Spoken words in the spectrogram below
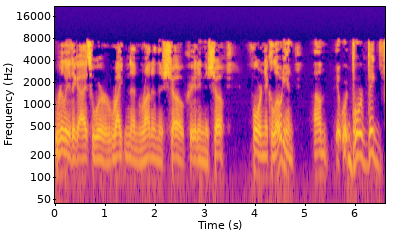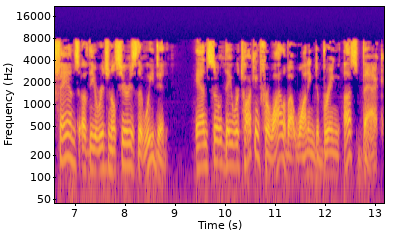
really the guys who were writing and running the show, creating the show for Nickelodeon, um, were, were big fans of the original series that we did. And so they were talking for a while about wanting to bring us back,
